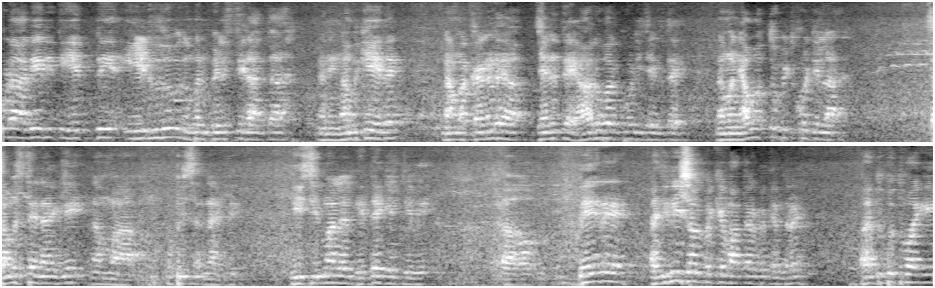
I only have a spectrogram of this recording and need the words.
ಕೂಡ ಅದೇ ರೀತಿ ಎತ್ತಿ ಹಿಡಿದು ನಮ್ಮನ್ನು ಬೆಳೆಸ್ತೀರಾ ಅಂತ ನನಗೆ ನಂಬಿಕೆ ಇದೆ. ನಮ್ಮ ಕನ್ನಡ ಜನತೆ, ಆರೂವರೆ ಕೋಟಿ ಜನತೆ ನಮ್ಮನ್ನು ಯಾವತ್ತೂ ಬಿಟ್ಕೊಟ್ಟಿಲ್ಲ ಸಂಸ್ಥೆನಾಗಲಿ ನಮ್ಮ ಆಫೀಸನ್ನಾಗಲಿ ಈ ಸಿನಿಮಾದಲ್ಲಿ ಗೆದ್ದೇ ಗೆಲ್ತೀವಿ. ಬೇರೆ ಅಜನೀಶ್ ಅವ್ರ ಬಗ್ಗೆ ಮಾತಾಡ್ಬೇಕಂದ್ರೆ ಅದ್ಭುತವಾಗಿ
